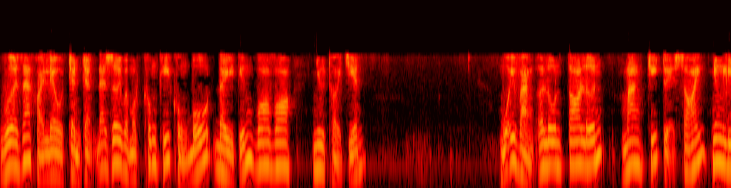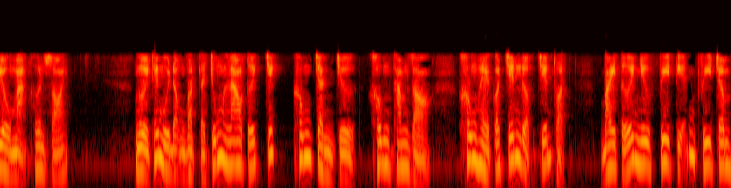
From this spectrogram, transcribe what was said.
Vừa ra khỏi lều, Trần Trận đã rơi vào một không khí khủng bố đầy tiếng vo vo như thời chiến. Mũi vàng ơ lôn to lớn, mang trí tuệ sói nhưng liều mạng hơn sói. Người thấy mùi động vật là chúng lao tới chích, không chần chừ, không thăm dò, không hề có chiến lược chiến thuật, bay tới như phi tiễn phi châm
